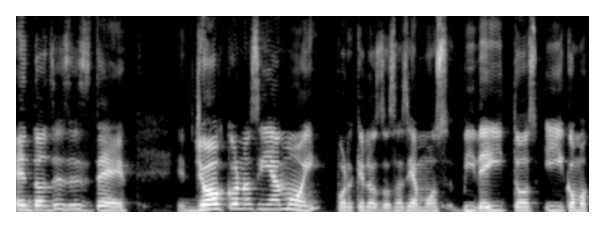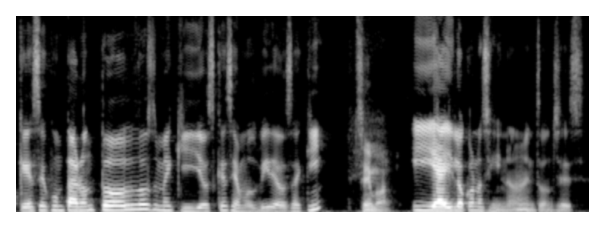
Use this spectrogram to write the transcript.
Entonces, este, yo conocí a Moy porque los dos hacíamos videitos y como que se juntaron todos los mequillos que hacíamos videos aquí. Simón. Y ahí lo conocí, ¿no? Entonces,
